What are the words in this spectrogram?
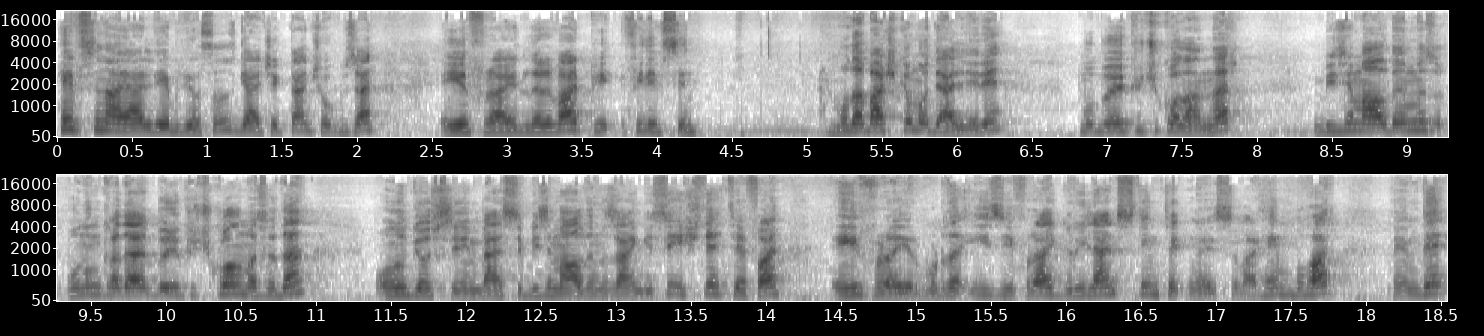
Hepsini ayarlayabiliyorsunuz. Gerçekten çok güzel airfryer'ları var Philips'in. Bu da başka modelleri. Bu böyle küçük olanlar. Bizim aldığımız bunun kadar böyle küçük olmasa da onu göstereyim ben size. Bizim aldığımız hangisi? İşte Tefal Air Fryer. Burada Easy Fry Grill and Steam teknolojisi var. Hem buhar hem de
